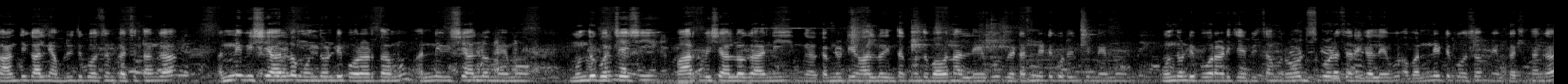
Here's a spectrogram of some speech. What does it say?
కాంతి కాలనీ అభివృద్ధి కోసం ఖచ్చితంగా అన్ని విషయాల్లో ముందుండి పోరాడతాము. అన్ని విషయాల్లో మేము ముందుకు వచ్చేసి పార్క్ విషయాల్లో కానీ కమ్యూనిటీ హాల్లో ఇంతకుముందు భవనాలు లేవు. వీటన్నిటి గురించి మేము ముందుండి పోరాడి చేపిస్తాము. రోడ్స్ కూడా సరిగా లేవు. అవన్నిటి కోసం మేము ఖచ్చితంగా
